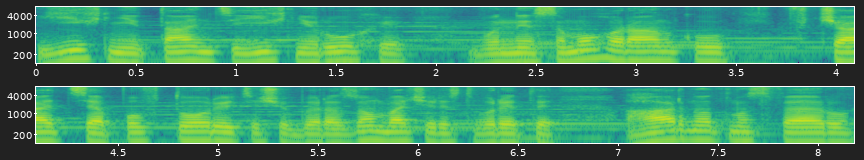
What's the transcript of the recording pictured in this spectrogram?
Їхні танці, їхні рухи, вони самого ранку вчаться, повторюються, щоб разом ввечері створити гарну атмосферу,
